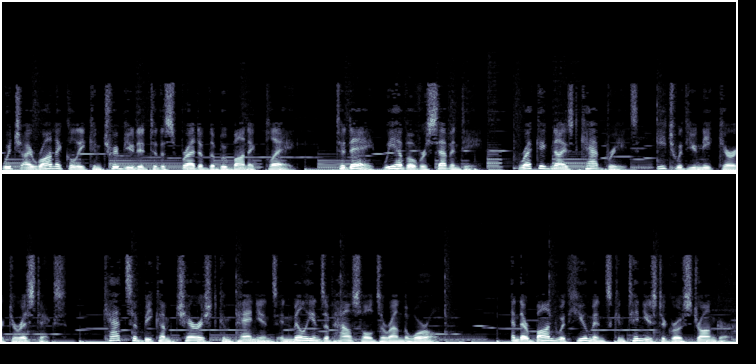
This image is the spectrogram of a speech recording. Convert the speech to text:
which ironically contributed to the spread of the bubonic plague. Today, we have over 70 recognized cat breeds, each with unique characteristics. Cats have become cherished companions in millions of households around the world. And their bond with humans continues to grow stronger.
